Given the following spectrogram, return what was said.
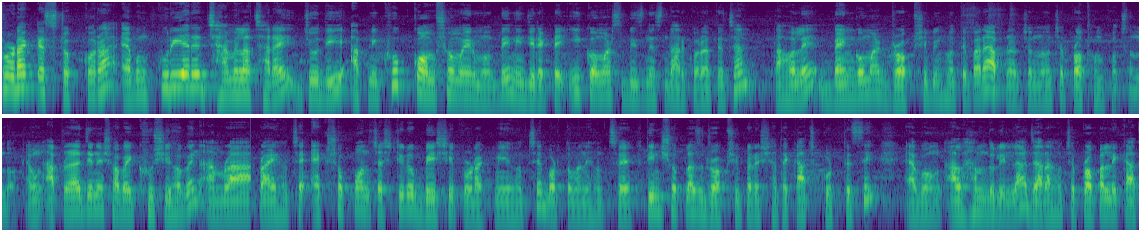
প্রোডাক্ট স্টক করা এবং কুরিয়ারের ঝামেলা ছাড়াই যদি আপনি খুব কম সময়ের মধ্যে নিজের একটা ই কমার্স বিজনেস দাঁড় করাতে চান, তাহলে ব্যাঙ্গোমার ড্রপ শিপিং হতে পারে আপনার জন্য হচ্ছে প্রথম পছন্দ। এবং আপনারা জেনে সবাই খুশি হবেন, আমরা প্রায় হচ্ছে একশো পঞ্চাশটিরও বেশি প্রোডাক্ট নিয়ে হচ্ছে বর্তমানে হচ্ছে তিনশো প্লাস ড্রপ শিপারের সাথে কাজ করতেছি এবং আলহামদুলিল্লাহ যারা হচ্ছে প্রপারলি কাজ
